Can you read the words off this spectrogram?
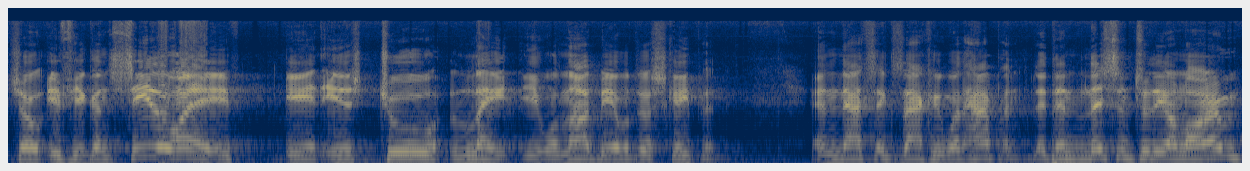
So if you can see the wave, it is too late. You will not be able to escape it. And that's exactly what happened. They didn't listen to the alarm,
